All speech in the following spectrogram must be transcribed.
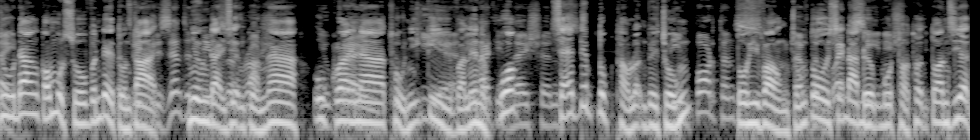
Dù đang có một số vấn đề tồn tại, nhưng đại diện của Nga, Ukraine, Thổ Nhĩ Kỳ và Liên Hợp Quốc sẽ tiếp tục thảo luận về chúng. Tôi hy vọng chúng tôi sẽ đạt được một thỏa thuận toàn diện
